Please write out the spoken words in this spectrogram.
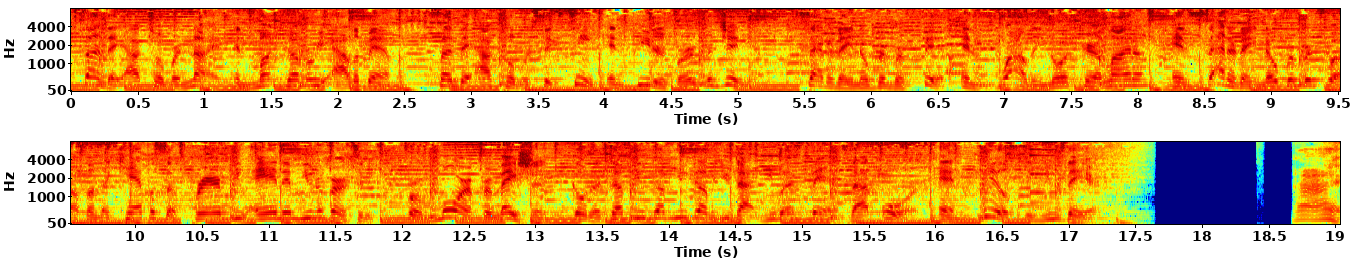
Sunday, October 9th in Montgomery, Alabama. Sunday, October 16th in Petersburg, Virginia. Saturday, November 5th in Raleigh, North Carolina. And Saturday, November 12th on the campus of Prairie View A&M University. For more information, go to www.usbands.org and we'll see you there. All right.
